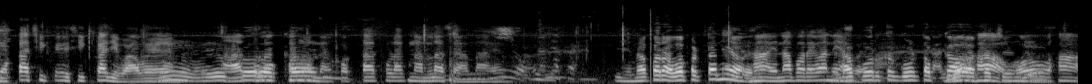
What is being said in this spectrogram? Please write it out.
મોટા સિક્કા સિક્કા જેવા. આવે આ થોડોક ખરો ને પટ્ટા થોડાક નાનલા છે આના એના પર આવા પટ્ટા નહીં આવે? હા એના પર એવા નહીં આવે. પર તો ગોળ ટપકા આવે હા હા.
